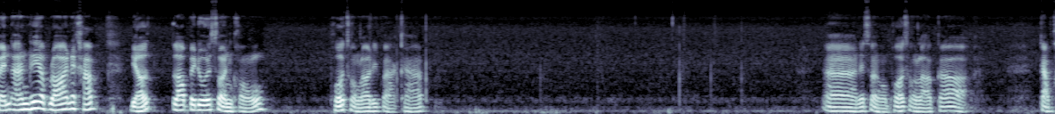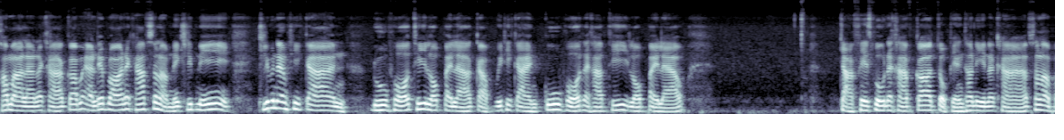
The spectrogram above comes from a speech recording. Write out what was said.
เป็นอันเรียบร้อยนะครับ เดี๋ยวเราไปดูในส่วนของโพสต์ของเราดีกว่าครับอ่าในส่วนของโพสต์ของเราก็ กลับเข้ามาแล้วนะครับ ก็เป็นอันเรียบร้อยนะครับสำหรับในคลิปนี้ คลิปแนะนำวิธีการดูโพสที่ลบไปแล้วกับวิธีการกู้โพสนะครับที่ลบไปแล้ว จาก Facebook นะครับ ก็จบเพียงเท่านี้นะครับสำหรับ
